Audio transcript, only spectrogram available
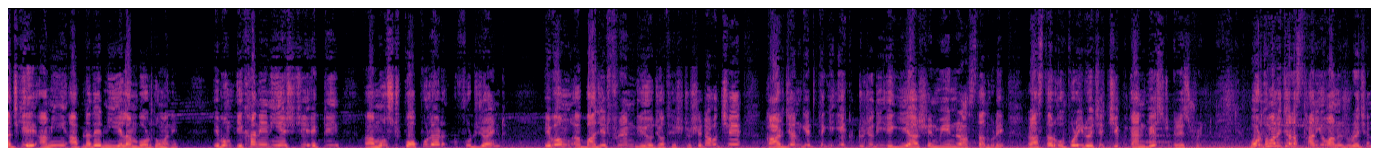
আজকে আমি আপনাদের নিয়ে এলাম বর্ধমানে এবং এখানে নিয়ে এসেছি একটি মোস্ট পপুলার ফুড জয়েন্ট এবং বাজেট ফ্রেন্ডলিও যথেষ্ট। সেটা হচ্ছে কার্জন গেট থেকে একটু যদি এগিয়ে আসেন মেন রাস্তা ধরে, রাস্তার ওপরেই রয়েছে চিপ অ্যান্ড বেস্ট রেস্টুরেন্ট বর্ধমানে যারা স্থানীয় মানুষ রয়েছেন,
